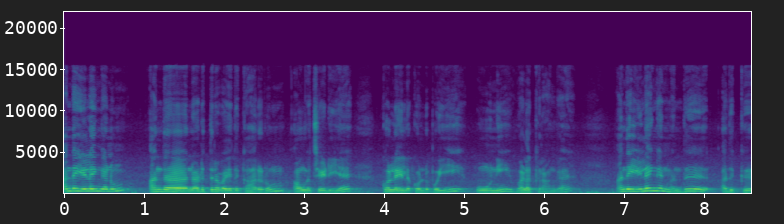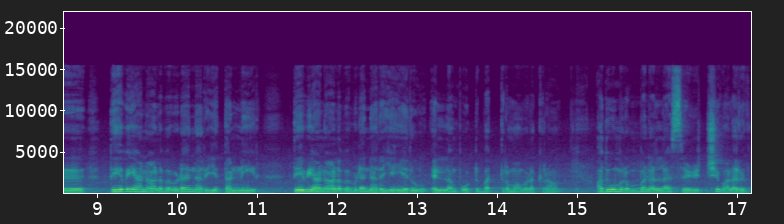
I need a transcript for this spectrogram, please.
அந்த இளைஞனும் அந்த நடுத்தர வயதுக்காரரும் அவங்க செடியை கொல்லையில் கொண்டு போய் ஊனி வளர்க்குறாங்க. அந்த இளைஞன் வந்து அதுக்கு தேவையான அளவை விட நிறைய தண்ணீர் தேவையான அளவை விட நிறைய எரு எல்லாம் போட்டு பத்திரமா வளர்க்குறான். அதுவும் ரொம்ப நல்லா செழித்து வளருது.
